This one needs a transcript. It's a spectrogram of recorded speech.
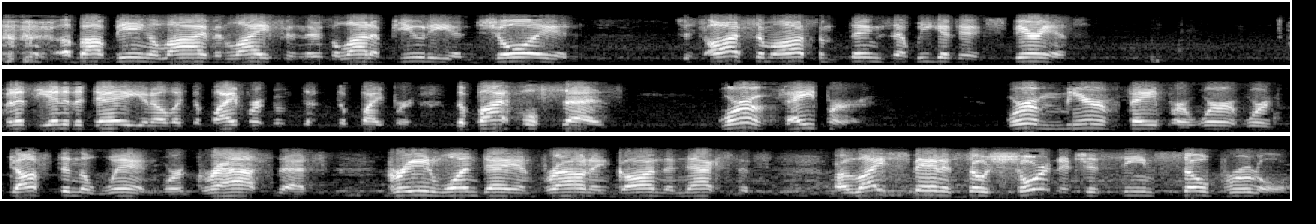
about being alive in life, and there's a lot of beauty and joy and just awesome, awesome things that we get to experience. But at the end of the day, you know, like the Viper, the, the Viper, the Bible says, we're a vapor. We're a mere vapor. We're we're dust in the wind. We're grass that's green one day and brown and gone the next. It's, our lifespan is so short and it just seems so brutal.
